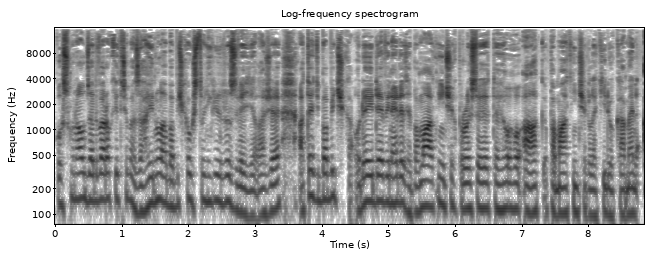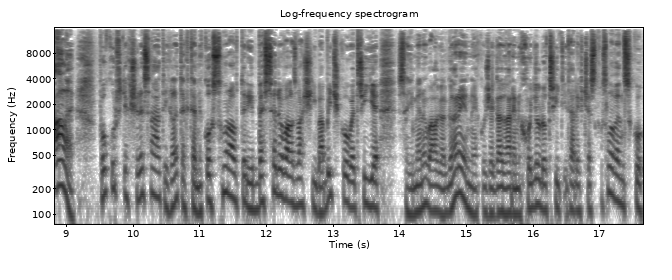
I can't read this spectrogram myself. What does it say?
kosmonaut za dva roky třeba zahynul a babička už to nikdy nedozvěděla, že? A teď babička odejde, vy najdete památníček, prolistujete ho a památníček letí do kamen. Ale pokud v těch 60. letech ten kosmonaut, který besedoval s vaší babičkou ve třídě, se jmenoval Gagarin, jakože Gagarin chodil do tříd i tady v Československu,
